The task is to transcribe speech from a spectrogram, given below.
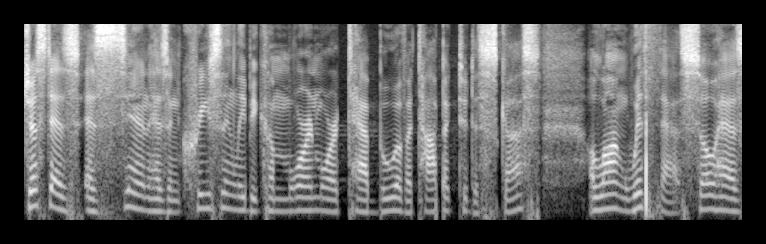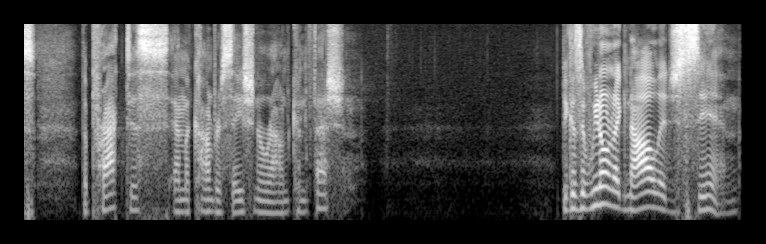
just as, as sin has increasingly become more and more taboo of a topic to discuss, along with that, so has the practice and the conversation around confession. Because if we don't acknowledge sin,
